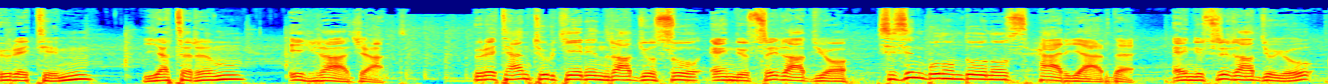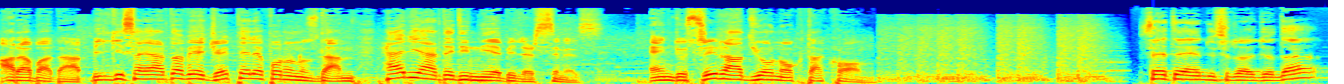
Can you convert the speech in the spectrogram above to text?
Üretim, yatırım, ihracat. Üreten Türkiye'nin radyosu Endüstri Radyo sizin bulunduğunuz her yerde. Endüstri Radyo'yu arabada, bilgisayarda ve cep telefonunuzdan her yerde dinleyebilirsiniz. Endüstri Radyo.com ST Endüstri Radyo'da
